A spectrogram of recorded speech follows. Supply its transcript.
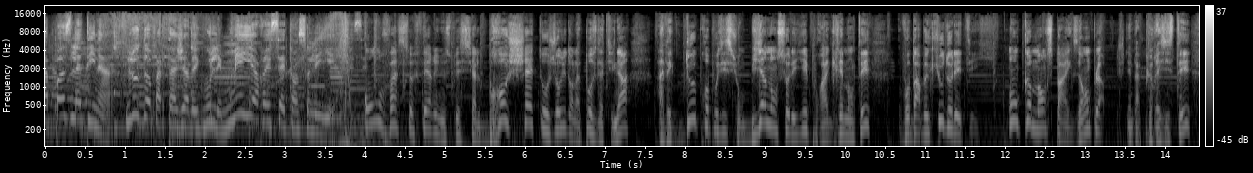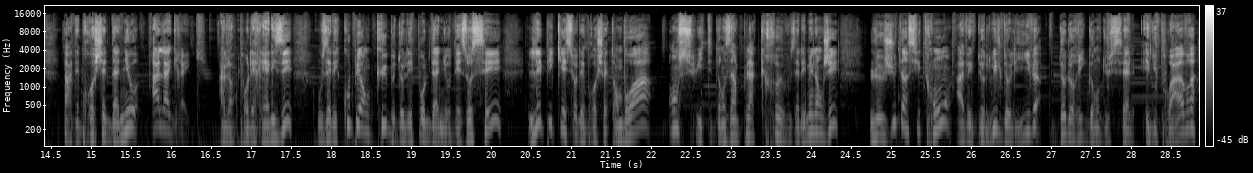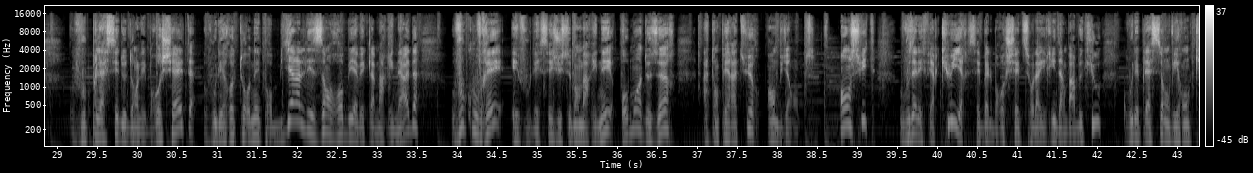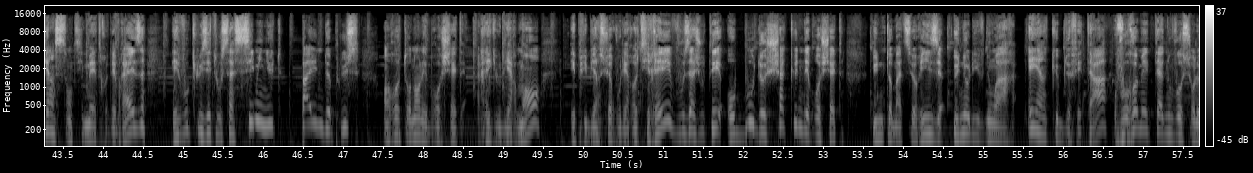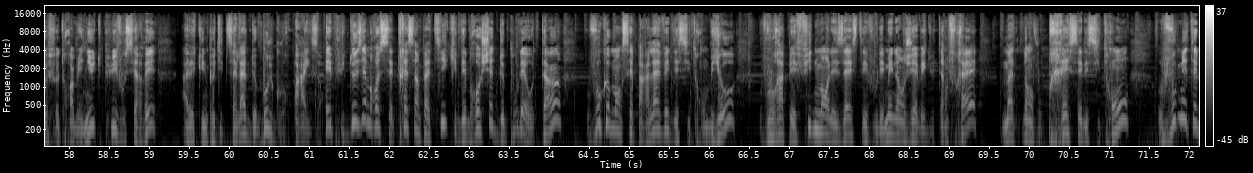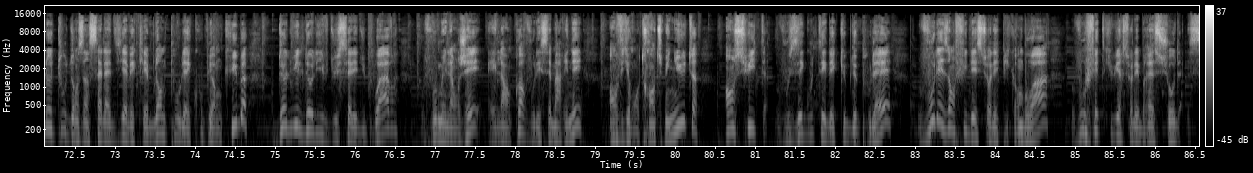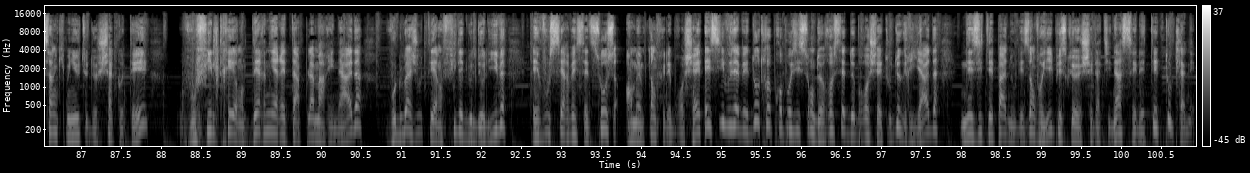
la pause latina. Ludo partage avec vous les meilleures recettes ensoleillées. On va se faire une spéciale brochette aujourd'hui dans la pause latina avec deux propositions bien ensoleillées pour agrémenter vos barbecues de l'été. On commence par exemple, je n'ai pas pu résister, par des brochettes d'agneau à la grecque. Alors pour les réaliser, vous allez couper en cubes de l'épaule d'agneau désossée, les piquer sur des brochettes en bois. Ensuite, dans un plat creux, vous allez mélanger le jus d'un citron avec de l'huile d'olive, de l'origan, du sel et du poivre. Vous placez dedans les brochettes, vous les retournez pour bien les enrober avec la marinade. Vous couvrez et vous laissez justement mariner au moins deux heures à température ambiante. Ensuite, vous allez faire cuire ces belles brochettes sur la grille d'un barbecue. Vous les placez à environ 15 cm des braises et vous cuisez tout ça 6 minutes, pas une de plus, en retournant les brochettes régulièrement. Et puis bien sûr, vous les retirez. Vous ajoutez au bout de chacune des brochettes une tomate cerise, une olive noire et un cube de feta. Vous remettez à nouveau sur le feu 3 minutes, puis vous servez avec une petite salade de boulgour par exemple. Et puis deuxième recette très sympathique, des brochettes de poulet au thym. Vous commencez par laver des citrons bio, vous râpez finement les zestes et vous les mélangez avec du thym frais. Maintenant, vous pressez les citrons, vous mettez le tout dans un saladier avec les blancs de poulet coupés en cubes, de l'huile d'olive, du sel et du poivre. Vous mélangez et là encore vous laissez mariner environ 30 minutes. Ensuite, vous égouttez les cubes de poulet, vous les enfilez sur les pics en bois, vous faites cuire sur les braises chaudes 5 minutes de chaque côté, vous filtrez en dernière étape la marinade, vous lui ajoutez un filet d'huile d'olive et vous servez cette sauce en même temps que les brochettes. Et si vous avez d'autres propositions de recettes de brochettes ou de grillades, n'hésitez pas à nous les envoyer puisque chez Latina, c'est l'été toute l'année.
